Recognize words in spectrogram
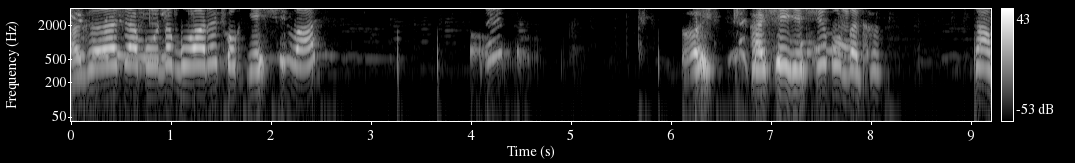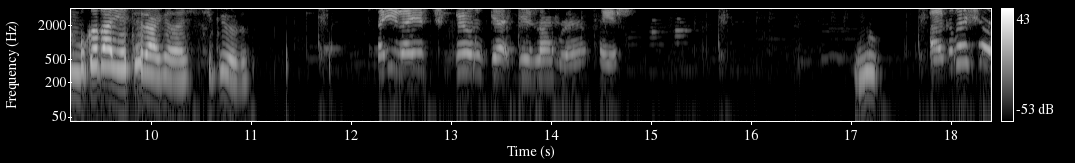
Arkadaşlar burada bu ara çok yeşil var. Ay, her şey yeşil burada. Tamam bu kadar yeter arkadaş. Çıkıyoruz. Hayır hayır çıkmıyoruz. Gel, gir lan buraya. Hayır. Arkadaşlar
